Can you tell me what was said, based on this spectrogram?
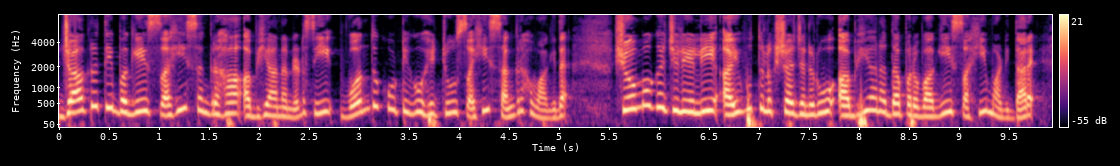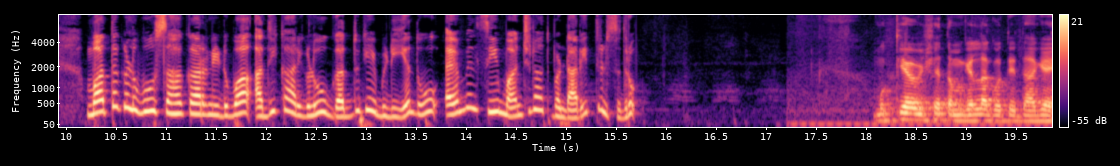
ಜಾಗೃತಿ ಬಗ್ಗೆ ಸಹಿ ಸಂಗ್ರಹ ಅಭಿಯಾನ ನಡೆಸಿ ಒಂದು ಕೋಟಿಗೂ ಹೆಚ್ಚು ಸಹಿ ಸಂಗ್ರಹವಾಗಿದೆ. ಶಿವಮೊಗ್ಗ ಜಿಲ್ಲೆಯಲ್ಲಿ ಐವತ್ತು ಲಕ್ಷ ಜನರು ಅಭಿಯಾನದ ಪರವಾಗಿ ಸಹಿ ಮಾಡಿದ್ದಾರೆ. ಮತಗಳಿಗೂ ಸಹಕಾರ ನೀಡುವ ಅಧಿಕಾರಿಗಳು ಗದ್ದುಗೆ ಬಿಡಿ ಎಂದು ಎಂಎಲ್ಸಿ ಮಂಜುನಾಥ್ ಭಂಡಾರಿ ತಿಳಿಸಿದರು. ಮುಖ್ಯ ವಿಷಯ ತಮಗೆಲ್ಲ ಗೊತ್ತಿದ್ದ ಹಾಗೆ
